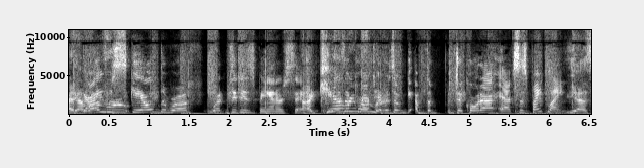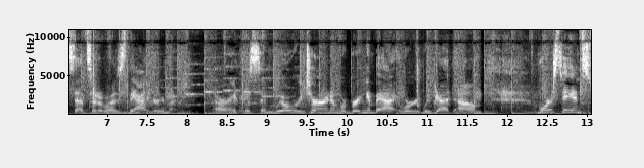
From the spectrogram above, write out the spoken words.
And The I guy love who Ru- scaled the roof, what did his banner say? I can't it remember. it was of, the Dakota Access Pipeline. Yes, that's what it was. Thank Yeah. you very much. All right, listen, we'll return and we're bringing back. We're, we've got um, more stay and Snoop.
